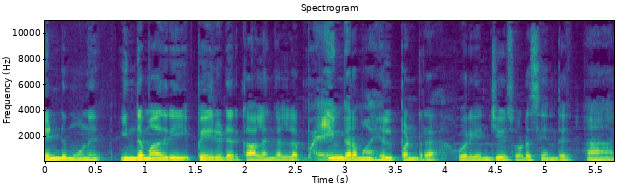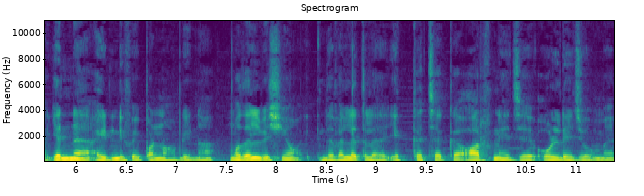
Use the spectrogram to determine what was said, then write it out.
ரெண்டு மூணு இந்த மாதிரி பேரிடர் காலங்களில் பயங்கரமாக ஹெல்ப் பண்ணுற ஒரு என்ஜிஓஸோட சேர்ந்து என்ன ஐடென்டிஃபை பண்ணோம் அப்படின்னா முதல் விஷயம் இந்த வெள்ளத்தில் எக்கச்சக்க ஆர்ஃபனேஜ் ஓல்டேஜ் ஹோமு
